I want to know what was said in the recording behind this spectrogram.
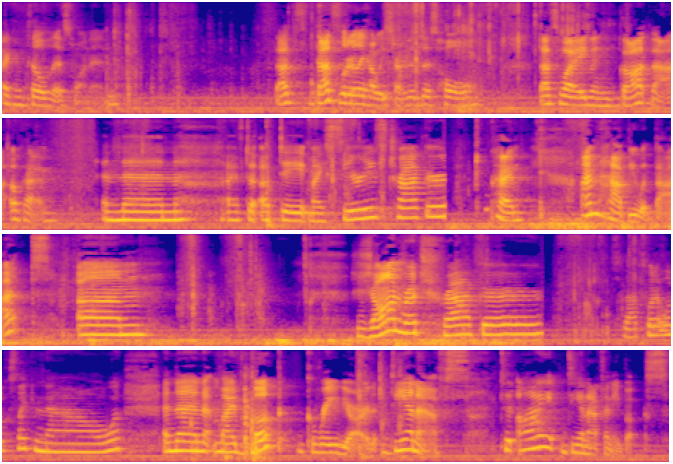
I can fill this one in. That's that's literally how we started this whole, that's why I even got that. Okay. And then I have to update my series tracker. Okay, I'm happy with that. Um, genre tracker. So that's what it looks like now. And then my book graveyard, DNFs. Did I DNF any books?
